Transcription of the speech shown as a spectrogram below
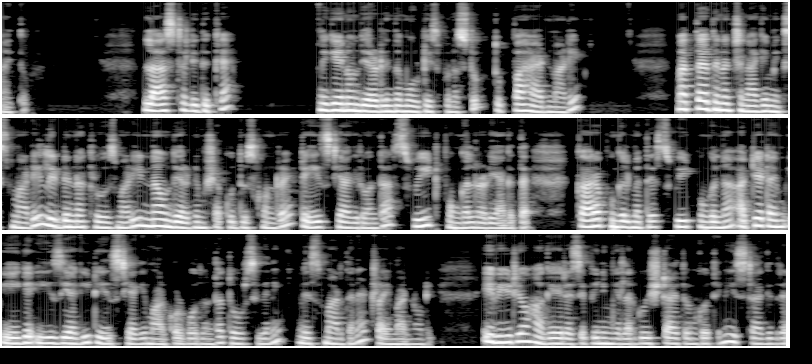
ಆಯಿತು. ಲಾಸ್ಟಲ್ಲಿ ಇದಕ್ಕೆ ಈಗೇನೋ ಒಂದು ಎರಡರಿಂದ ಮೂರು ಟೀ ಸ್ಪೂನಷ್ಟು ತುಪ್ಪ ಆ್ಯಡ್ ಮಾಡಿ, ಮತ್ತೆ ಅದನ್ನು ಚೆನ್ನಾಗಿ ಮಿಕ್ಸ್ ಮಾಡಿ ಲಿಡ್ಡನ್ನು ಕ್ಲೋಸ್ ಮಾಡಿ, ಇನ್ನೂ ಒಂದು ಎರಡು ನಿಮಿಷ ಕುದಿಸ್ಕೊಂಡ್ರೆ ಟೇಸ್ಟಿಯಾಗಿರುವಂಥ ಸ್ವೀಟ್ ಪೊಂಗಲ್ ರೆಡಿ ಆಗುತ್ತೆ. ಖಾರ ಪೊಂಗಲ್ ಮತ್ತು ಸ್ವೀಟ್ ಪೊಂಗಲ್ನ ಅಟ್ ಎ ಟೈಮ್ ಹೇಗೆ ಈಸಿಯಾಗಿ ಟೇಸ್ಟಿಯಾಗಿ ಮಾಡ್ಕೊಳ್ಬೋದು ಅಂತ ತೋರಿಸಿದ್ದೀನಿ ಮಿಸ್ ಮಾಡ್ದೇ ಟ್ರೈ ಮಾಡಿ ನೋಡಿ. ಈ ವಿಡಿಯೋ ಹಾಗೆ ರೆಸಿಪಿ ನಿಮಗೆಲ್ಲರಿಗೂ ಇಷ್ಟ ಆಯಿತು ಅನ್ಕೋತೀನಿ. ಇಷ್ಟ ಆಗಿದ್ರೆ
